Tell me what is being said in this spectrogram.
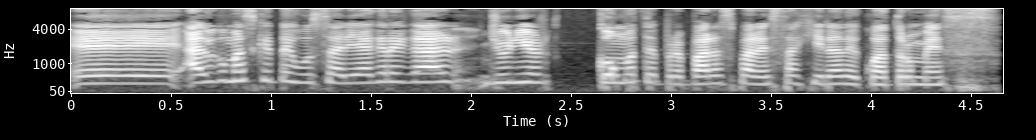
Eh, ¿Algo más que te gustaría agregar, Junior? ¿Cómo te preparas para esta gira de cuatro meses?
